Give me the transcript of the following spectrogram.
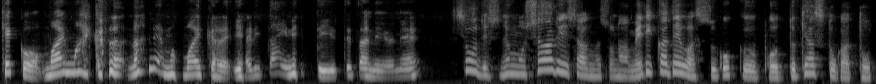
結構前々から 何年も前からやりたいねって言ってたのよね。そうですね。もうシャーリーさんがそのアメリカではすごくポッドキャストがとっ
